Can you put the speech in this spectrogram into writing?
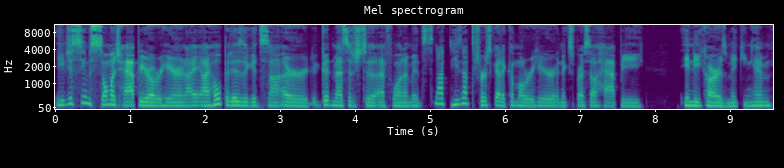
he just seems so much happier over here, and I, I hope it is a good sign or a good message to F1. I mean, it's not he's not the first guy to come over here and express how happy IndyCar is making him.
